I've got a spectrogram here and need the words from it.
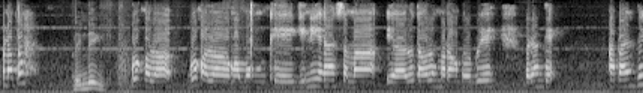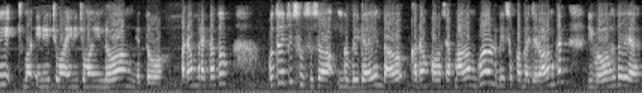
kenapa? Merinding. gue kalau gue kalau ngomong kayak gini ya sama ya lu tau lah sama orang tua gue. Kadang kayak apaan sih? Cuman ini cuman ini cuman ini doang gitu. Kadang mereka tuh gue tuh aja susah, susah ngebedain tau. Kadang kalau setiap malam gue lebih suka belajar malam kan di bawah tuh ya.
